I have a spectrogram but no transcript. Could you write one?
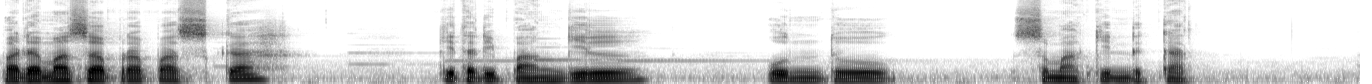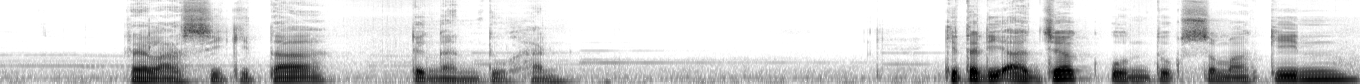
pada masa Prapaskah kita dipanggil untuk semakin dekat relasi kita dengan Tuhan. Kita diajak untuk semakin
